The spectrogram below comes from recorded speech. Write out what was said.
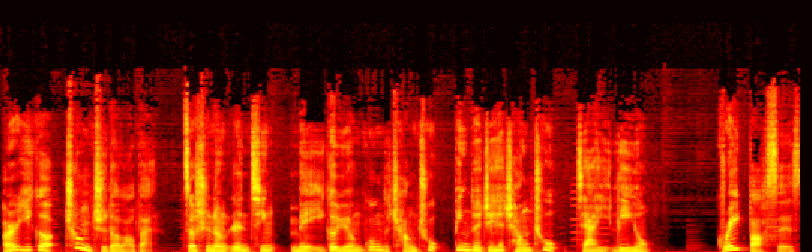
而一个称职的老板，则是能认清每一个员工的长处，并对这些长处加以利用。Great bosses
